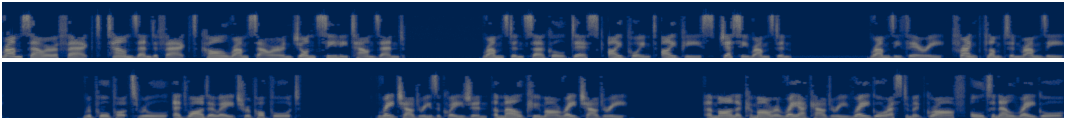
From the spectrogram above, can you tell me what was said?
Ramsauer effect, Townsend effect, Karl Ramsauer and John Seeley Townsend. Ramsden circle, disk, I-point, eyepiece, Jesse Ramsden Ramsey theory, Frank Plumpton Ramsey. Rapoport's rule, Eduardo H. Rapoport. Raychaudhuri's equation, Amal Kumar Raychaudhuri Amala Kumara Rayacowdhury Raygor estimate graph, Alton L. Raygor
